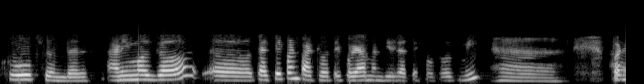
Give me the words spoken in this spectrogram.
खूप सुंदर. आणि मग त्याचे पण पाठवते पुण्या मंदिराचे फोटोज मी. हा. पण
